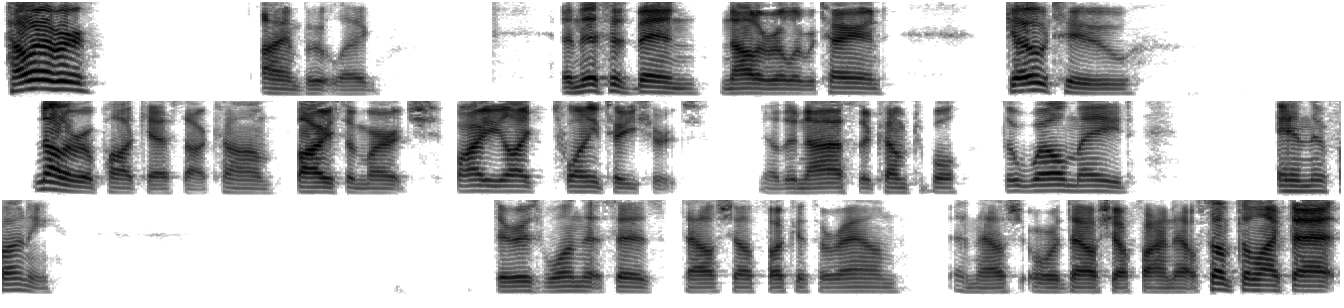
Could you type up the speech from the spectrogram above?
However, I am bootleg. And this has been Not a Real Libertarian. Go to notarealpodcast.com, buy you some merch, buy you like 20 t shirts. You know, they're nice, they're comfortable, they're well made, and they're funny there is one that says thou shalt fucketh around and thou sh- or thou shalt find out something like that.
